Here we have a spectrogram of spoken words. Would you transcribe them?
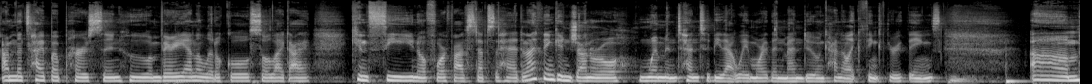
I'm the type of person who I'm very analytical. So, like, I can see, you know, four or five steps ahead. And I think in general, women tend to be that way more than men do and kind of like think through things. Um,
